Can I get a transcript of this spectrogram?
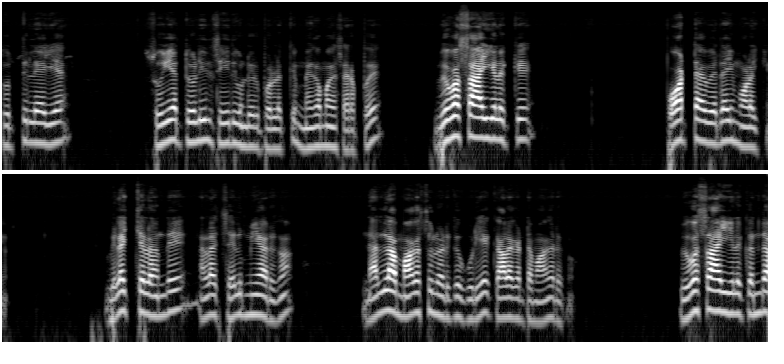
சொத்திலேயே சுய தொழில் செய்து கொண்டிருப்பவர்களுக்கு மிக மிக சிறப்பு. விவசாயிகளுக்கு போட்ட விதை முளைக்கும். விளைச்சல் வந்து நல்லா செழுமையாக இருக்கும். நல்ல மகசூல் எடுக்கக்கூடிய காலகட்டமாக இருக்கும். விவசாயிகளுக்கு வந்து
